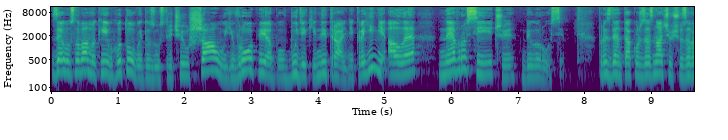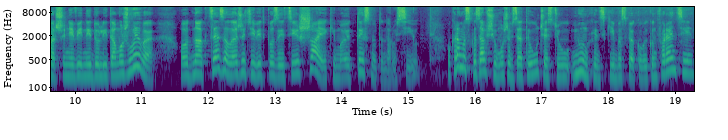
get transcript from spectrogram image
За його словами, Київ готовий до зустрічі у США, у Європі або в будь-якій нейтральній країні, але не в Росії чи Білорусі. Президент також зазначив, що завершення війни до літа можливе, однак це залежить і від позиції США, які мають тиснути на Росію. Окремо сказав, що може взяти участь у Мюнхенській безпековій конференції.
